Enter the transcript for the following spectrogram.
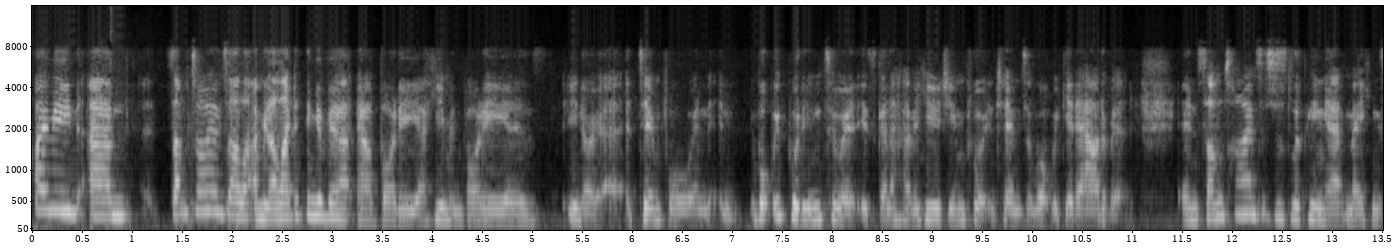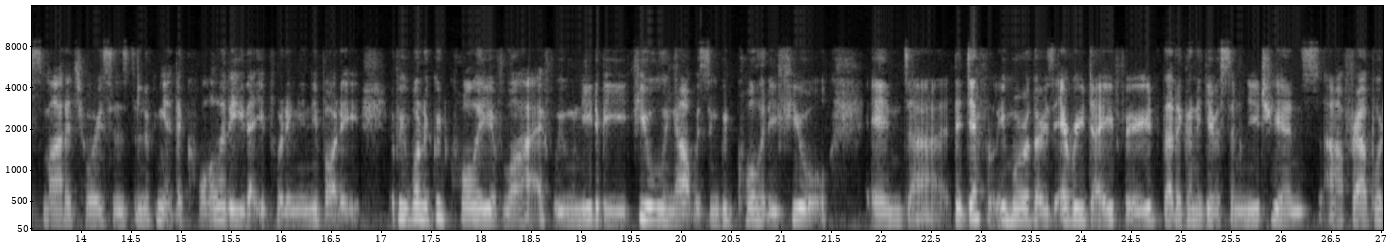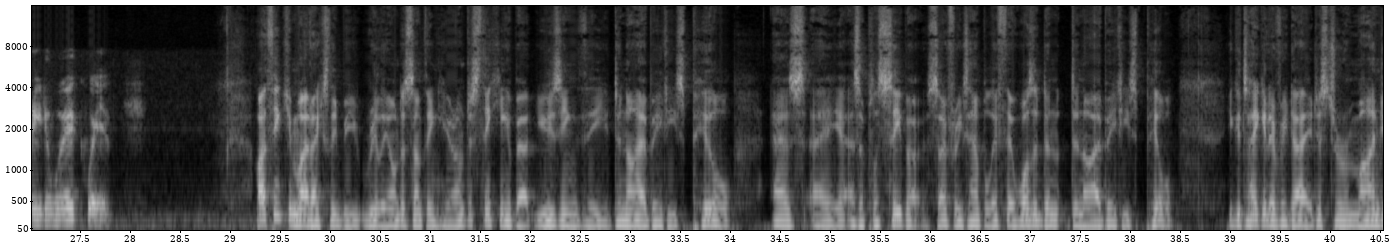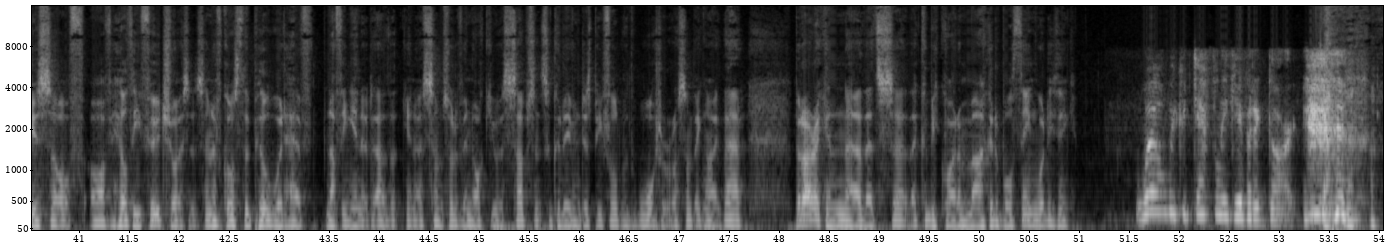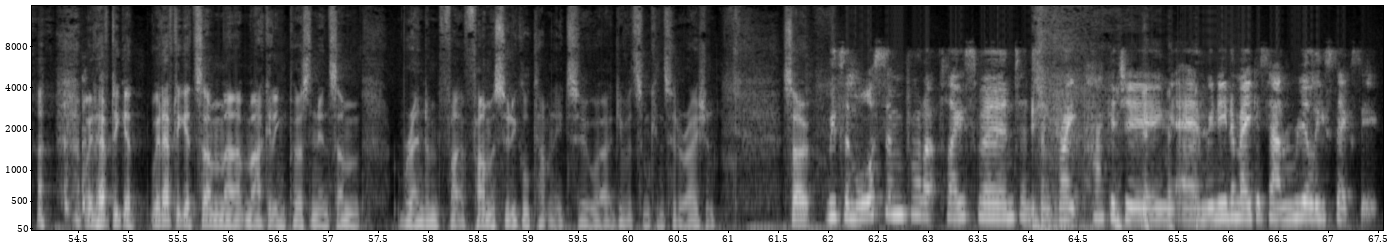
I mean, um, sometimes I, I mean, I like to think about our body, our human body, as you know a temple and, and, what we put into it is going to have a huge input in terms of what we get out of it. And sometimes it's just looking at making smarter choices looking at the quality that you're putting in your body. If we want a good quality of life we will need to be fueling up with some good quality fuel. And uh, are definitely more of those everyday foods that are going to give us some nutrients uh, for our body to work with. I think you might actually be really onto something here. I'm just thinking about using the Deniabetes pill as a as a placebo. So, for example, if there was a Deniabetes pill, you could take it every day just to remind yourself of healthy food choices. And of course, the pill would have nothing in it other, you know, some sort of innocuous substance. It could even just be filled with water or something like that. But I reckon uh, that's uh, that could be quite a marketable thing. What do you think? Well, we could definitely give it a go. we'd have to get we'd have to get some uh, marketing person in some random ph- pharmaceutical company to uh, give it some consideration. So with some awesome product placement and some great packaging, and we need to make it sound really sexy.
